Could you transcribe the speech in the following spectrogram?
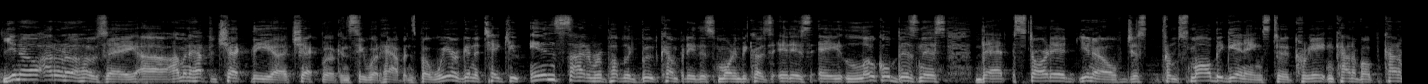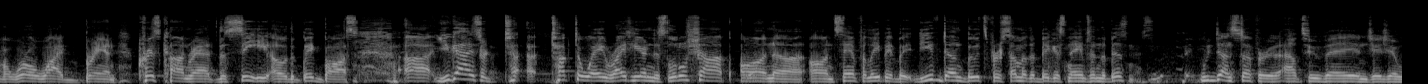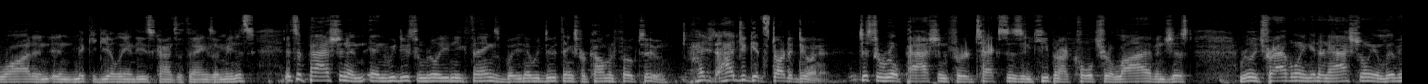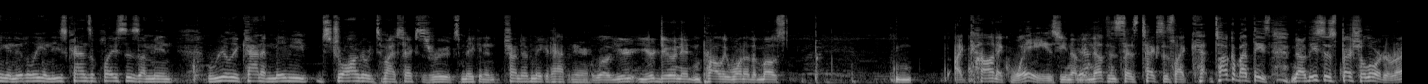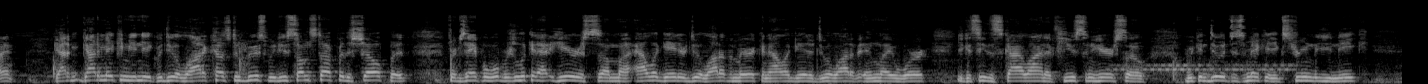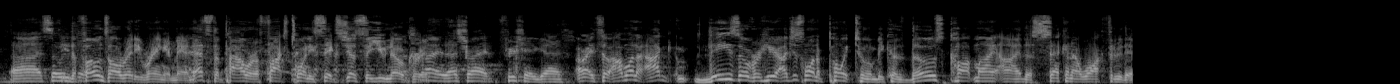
You know, I don't know, Jose. Uh, I'm going to have to check the uh, checkbook and see what happens. But we are going to take you inside a Republic Boot Company this morning because it is a local business that started, you know, just from small beginnings to creating kind of a kind of a worldwide brand. Chris Conrad, the CEO, the big boss. Uh, you guys are uh, tucked away right here in this little shop on uh, on San Felipe, but you've done boots for some of the biggest names in the business. We've done stuff for Altuve and J.J. Watt and, and Mickey Gilley and these kinds of things. I mean, it's it's a passion, and, and we do some really unique things, but, you know, we do things for common folk, too. How'd you, how'd you get started doing it? Just a real passion for Texas and keeping our culture alive and just really traveling internationally and living in Italy and these kinds of places. I mean, really kind of made me stronger to my Texas roots, making it, trying to make it happen here. Well, you're, you're doing it in probably one of the most iconic ways. You know, yeah. I mean, nothing says Texas like. Talk about these. Now, these are special order, right? Got to got to make them unique. We do a lot of custom boots. We do some stuff for the shelf, but for example, what we're looking at here is some uh, alligator. Do a lot of American alligator. Do a lot of inlay work. You can see the skyline of Houston here, so we can do it just make it extremely unique. Uh, so See, the phone's already ringing, man. That's the power of Fox 26, just so you know, Chris. That's right. That's right. Appreciate it, guys. All right, so I want to, these over here, I just want to point to them because those caught my eye the second I walked through there.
